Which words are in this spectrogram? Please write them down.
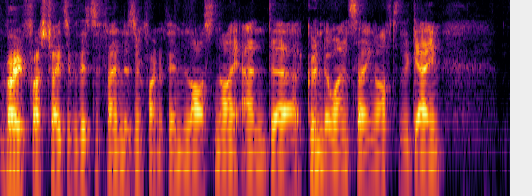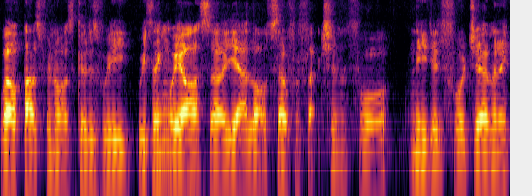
very frustrated with his defenders in front of him last night, and uh, Gundogan saying after the game, "Well, perhaps we're not as good as we, we think we are." So yeah, a lot of self reflection for needed for Germany,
